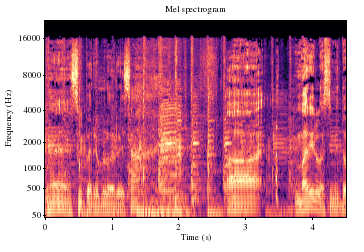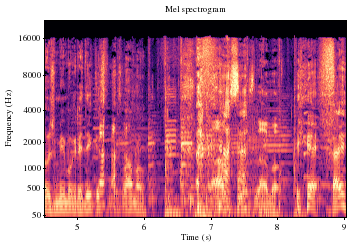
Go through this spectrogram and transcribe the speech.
he, super je bilo res. a. A, Marilo si mi dolž mimo grede, ker sem zlamal. Sam si je zlamal. Je, kaj?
